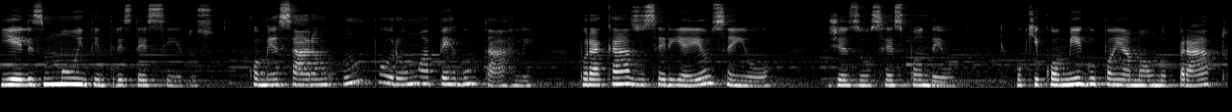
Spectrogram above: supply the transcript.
E eles, muito entristecidos, começaram um por um a perguntar-lhe: Por acaso seria eu, Senhor? Jesus respondeu: O que comigo põe a mão no prato,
